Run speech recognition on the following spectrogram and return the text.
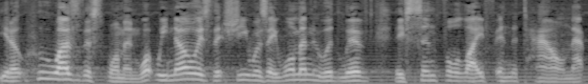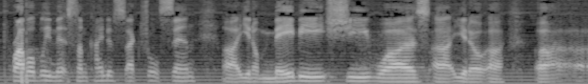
You know, who was this woman? What we know is that she was a woman who had lived a sinful life in the town. That probably meant some kind of sexual sin. Uh, you know, maybe she was, uh, you know, uh, uh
